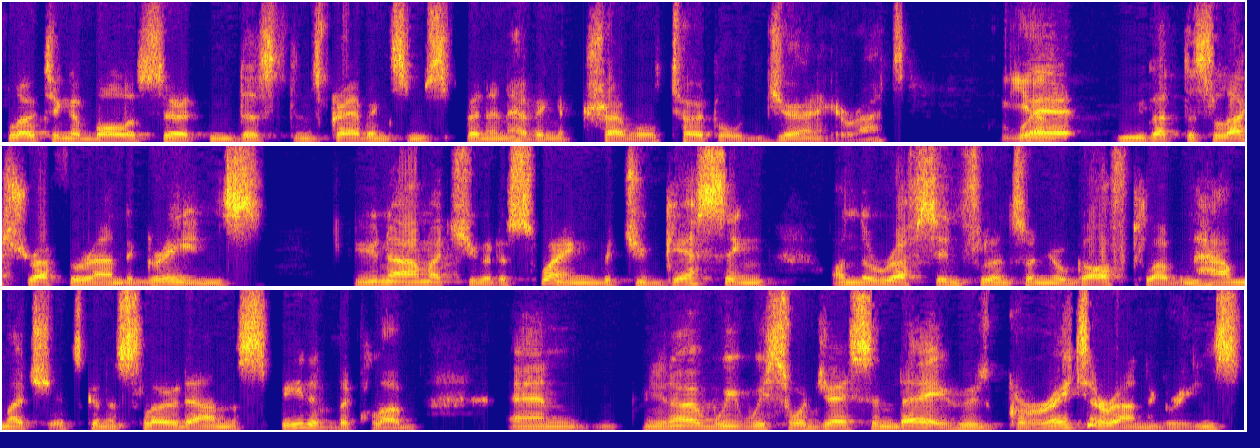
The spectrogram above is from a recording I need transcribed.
floating a ball a certain distance, grabbing some spin, and having a travel total journey, right? Yep. Where you've got this lush rough around the greens you know how much you're going to swing, but you're guessing on the rough's influence on your golf club and how much it's going to slow down the speed of the club. And, you know, we, we saw Jason Day, who's great around the greens,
